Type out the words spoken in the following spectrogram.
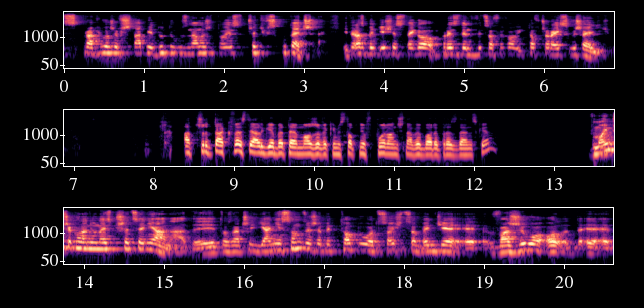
sprawiło, że w sztabie Dudy uznano, że to jest przeciwskuteczne. I teraz będzie się z tego prezydent wycofywał i to wczoraj słyszeliśmy. A czy ta kwestia LGBT może w jakimś stopniu wpłynąć na wybory prezydenckie? W moim przekonaniu ona jest przeceniana. Y, to znaczy, ja nie sądzę, żeby to było coś, co będzie y, ważyło o y,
